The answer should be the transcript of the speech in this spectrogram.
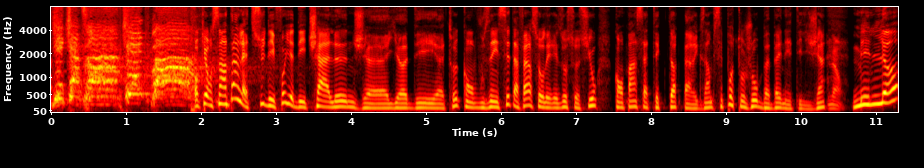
Il est 4 heures quelque part. OK, on s'entend là-dessus. Des fois, il y a des challenges, euh, il y a des euh, trucs qu'on vous incite à faire sur les réseaux sociaux, qu'on pense à TikTok, par exemple. C'est pas toujours ben, ben intelligent. Non. Mais là,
